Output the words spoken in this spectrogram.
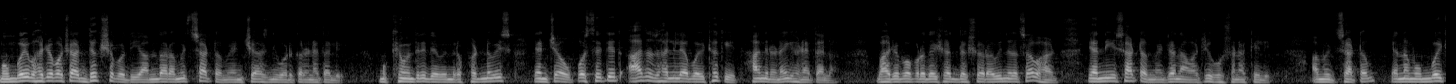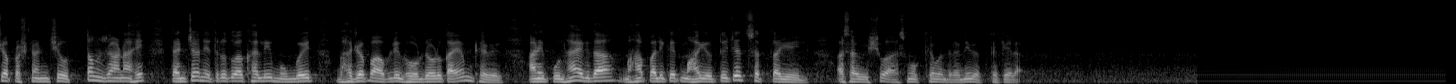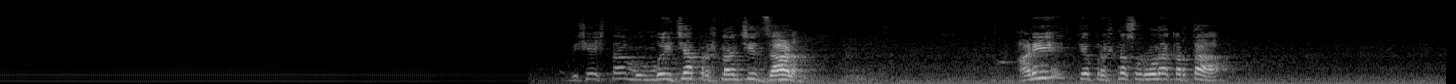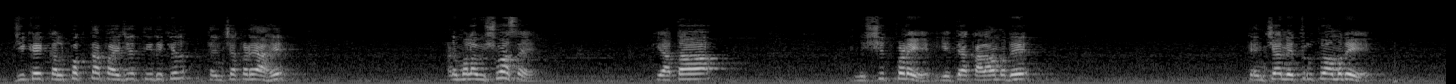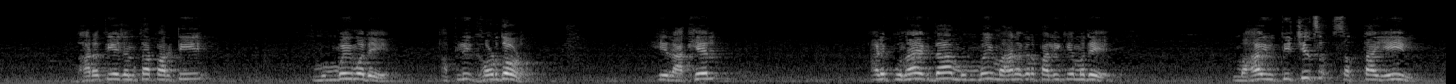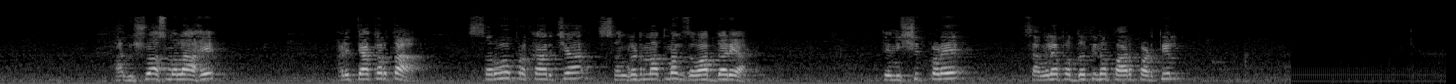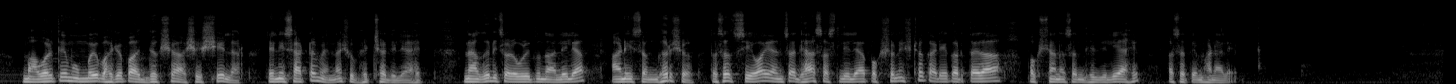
मुंबई भाजपाच्या अध्यक्षपदी आमदार अमित साटम यांची आज निवड करण्यात आली. मुख्यमंत्री देवेंद्र फडणवीस यांच्या उपस्थितीत आज झालेल्या बैठकीत हा निर्णय घेण्यात आला. भाजपा प्रदेशाध्यक्ष रवींद्र चव्हाण यांनी साटम यांच्या नावाची घोषणा केली. अमित साटम यांना मुंबईच्या प्रश्नांची उत्तम जाण आहे. त्यांच्या नेतृत्वाखाली मुंबईत भाजपा आपली घोडदौड कायम ठेवेल आणि पुन्हा एकदा महापालिकेत महायुतीचीच सत्ता येईल असा विश्वास मुख्यमंत्र्यांनी व्यक्त केला. विशेषतः मुंबईच्या प्रश्नांची जाण आणि ते प्रश्न सोडवण्याकरता जी काही कल्पकता पाहिजे ती देखील त्यांच्याकडे आहे. आणि मला विश्वास आहे की आता निश्चितपणे येत्या काळामध्ये त्यांच्या नेतृत्वामध्ये भारतीय जनता पार्टी मुंबईमध्ये आपली घोडदौड ही राखेल. आणि पुन्हा एकदा मुंबई महानगरपालिकेमध्ये महायुतीचीच सत्ता येईल हा विश्वास मला आहे. आणि त्याकरता सर्व प्रकारच्या संघटनात्मक जबाबदाऱ्या ते निश्चितपणे चांगल्या पद्धतीनं पार पाडतील. मावळते मुंबई भाजपा अध्यक्ष आशिष शेलार यांनी साटम यांना शुभेच्छा दिल्या आहेत. नागरी चळवळीतून आलेल्या आणि संघर्ष तसंच सेवा यांचा ध्यास असलेल्या पक्षनिष्ठ कार्यकर्त्याला पक्षानं संधी दिली आहे असं ते म्हणाले.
